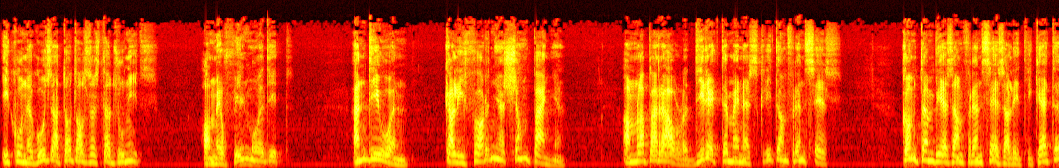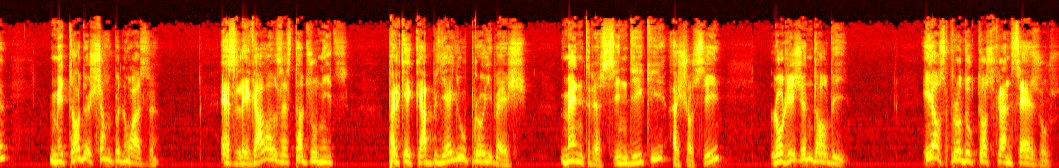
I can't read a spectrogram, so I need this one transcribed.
i coneguts a tots els Estats Units. El meu fill m'ho ha dit. En diuen Califòrnia Champagne, amb la paraula directament escrita en francès, com també és en francès a l'etiqueta méthode champenoise. És legal als Estats Units perquè cap llei ho prohibeix, mentre s'indiqui, això sí, l'origen del vi. I els productors francesos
